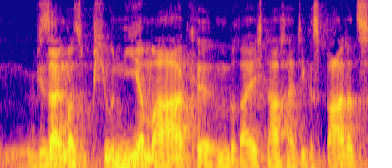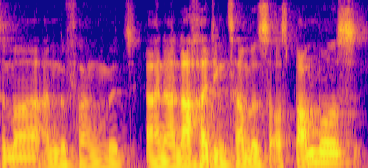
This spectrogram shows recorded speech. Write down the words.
wie sagen wir mal, so Pioniermarke im Bereich nachhaltiges Badezimmer, angefangen mit einer nachhaltigen Zahnbürste aus Bambus.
